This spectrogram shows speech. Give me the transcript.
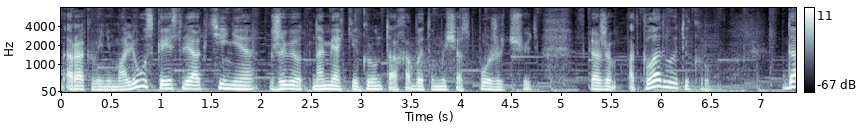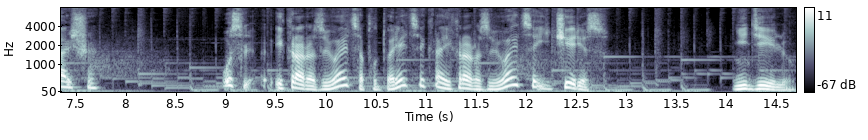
раковине моллюска, если актиния живет на мягких грунтах, об этом мы сейчас позже чуть-чуть скажем, откладывают икру. Дальше. После икра развивается, оплодотворяется икра, икра развивается, и через неделю,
